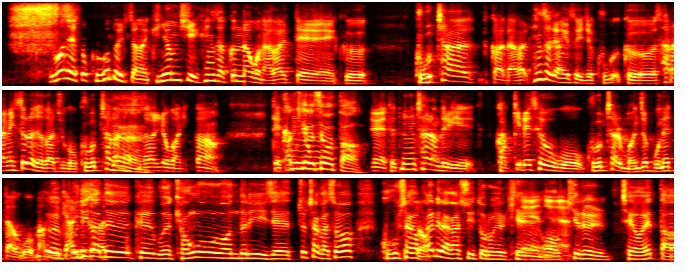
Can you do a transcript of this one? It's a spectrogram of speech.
이번에 또 그것도 있잖아요. 기념식 행사 끝나고 나갈 때 그 구급차가 나갈 행사장에서 이제 구, 그 사람이 쓰러져 가지고 구급차가 네. 지나가려고 하니까 대통령 세웠다. 네 대통령 차량들이 갓길에 세우고 구급차를 먼저 보냈다고 막그 이렇게 보디가드 그 뭐 경호원들이 이제 쫓아가서 구급차가 그렇죠. 빨리 나갈 수 있도록 이렇게 네네. 어, 길을 제어했다.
